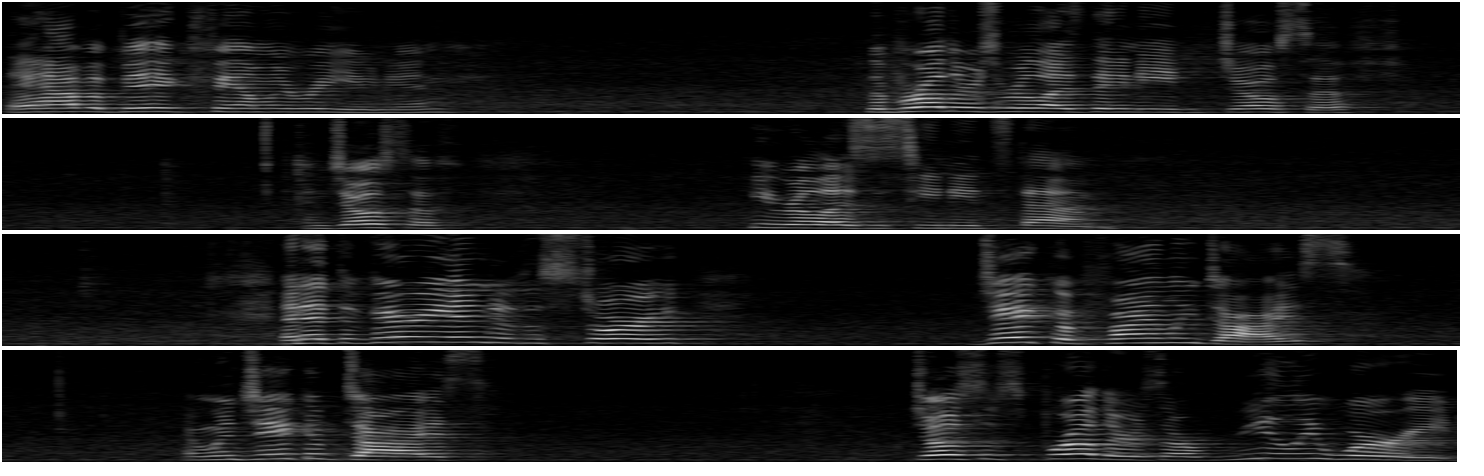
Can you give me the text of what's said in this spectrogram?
they have a big family reunion. The brothers realize they need Joseph. And Joseph, he realizes he needs them. And at the very end of the story, Jacob finally dies. And when Jacob dies, Joseph's brothers are really worried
